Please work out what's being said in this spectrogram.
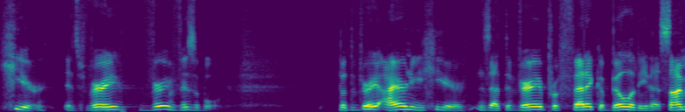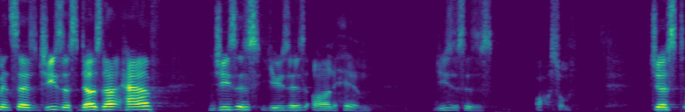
here is very, very visible. But the very irony here is that the very prophetic ability that Simon says Jesus does not have, Jesus uses on him. Jesus is awesome. Just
